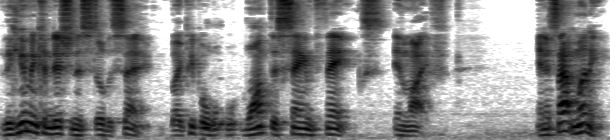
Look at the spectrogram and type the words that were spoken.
the human condition is still the same. Like people w- want the same things in life, and it's not money;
